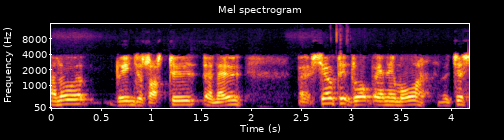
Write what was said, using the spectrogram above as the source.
I know Rangers are two now, but if Celtic drop any more, they just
